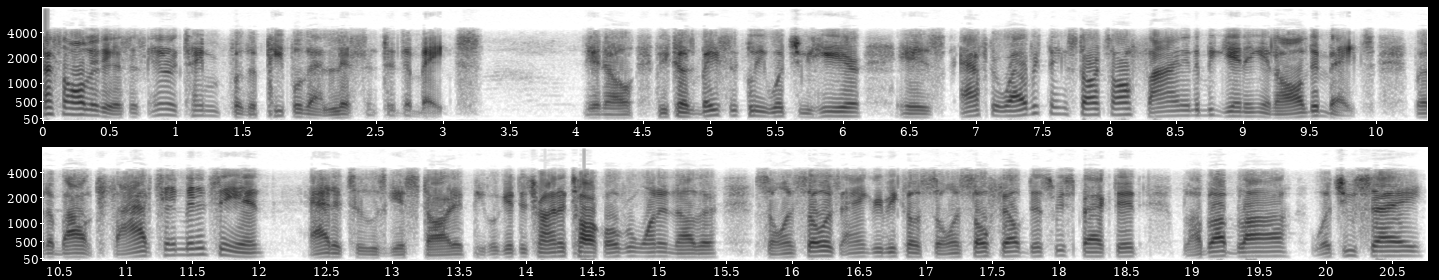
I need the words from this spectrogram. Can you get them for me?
That's all it is. It's entertainment for the people that listen to debates. You know, because basically what you hear is after a while, everything starts off fine in the beginning in all debates, but about five ten minutes in, attitudes get started. People get to trying to talk over one another. So and so is angry because so and so felt disrespected. Blah blah blah. What you say,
